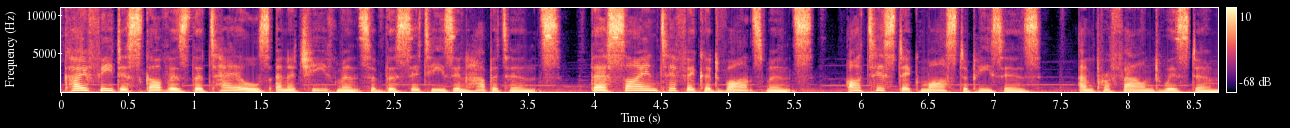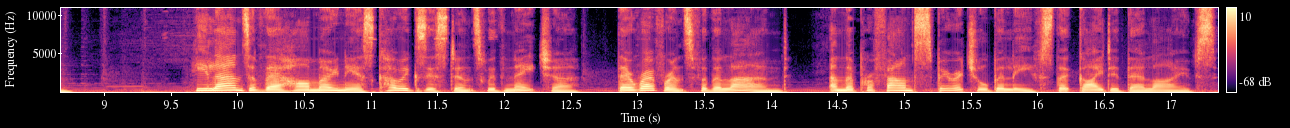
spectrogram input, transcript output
Kofi discovers the tales and achievements of the city's inhabitants, their scientific advancements, artistic masterpieces, and profound wisdom. He learns of their harmonious coexistence with nature, their reverence for the land, and the profound spiritual beliefs that guided their lives.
